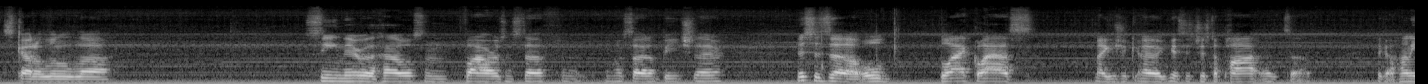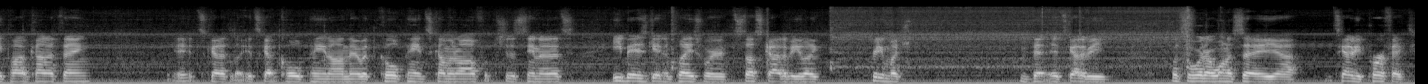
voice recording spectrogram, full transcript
it's got a little uh, scene there with a house and flowers and stuff on the side of the beach there. This is a uh, old black glass. I guess, you, uh, I guess it's just a pot. It's a, like a honey pot kind of thing. It's got like it's got cold paint on there, but the cold paint's coming off, which is you know that's eBay's getting a place where stuff's got to be like pretty much. It's got to be. What's the word I want to say? Uh, it's got to be perfect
